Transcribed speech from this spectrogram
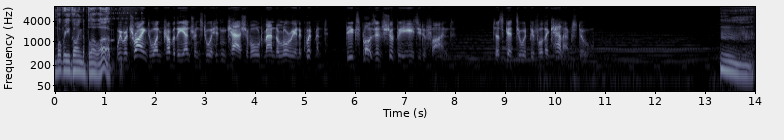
What were you going to blow up? We were trying to uncover the entrance to a hidden cache of old Mandalorian equipment. The explosives should be easy to find. Just get to it before the Cannoks do. Hmm.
